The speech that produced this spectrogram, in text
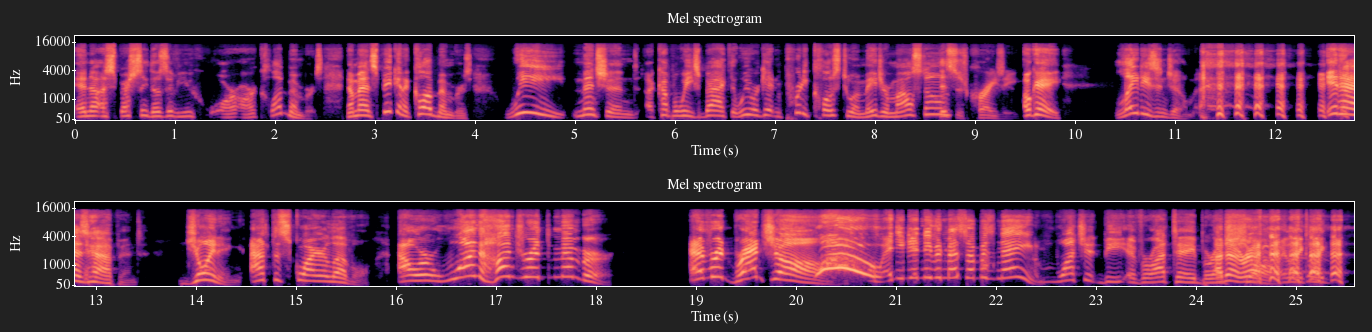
and uh, especially those of you who are our club members. Now, man, speaking of club members, we mentioned a couple weeks back that we were getting pretty close to a major milestone. This is crazy. okay, ladies and gentlemen, it has happened. Joining at the Squire level, our 100th member Everett Bradshaw. Whoa! And you didn't even mess up his name. Watch it be Everate I Bradshaw. know, right? like, like,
